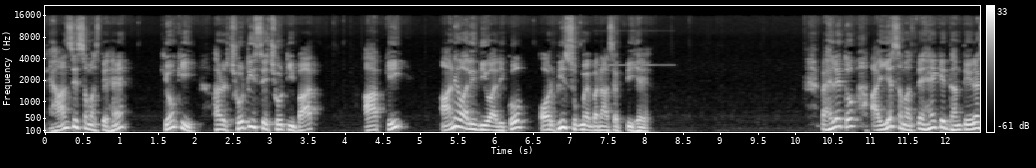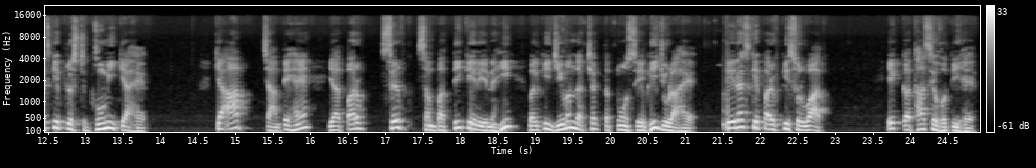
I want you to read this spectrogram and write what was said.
ध्यान से समझते हैं, क्योंकि हर छोटी से छोटी बात आपकी आने वाली दिवाली को और भी सुखमय बना सकती है। पहले तो आइए समझते हैं कि धनतेरस की पृष्ठभूमि क्या है। क्या आप जानते हैं, यह पर्व सिर्फ़ संपत्ति के लिए नहीं, बल्कि जीवन रक्षक तत्वों से भी जुड़ा है। तेरस के पर्व की शुरुआत एक कथा से होती है,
